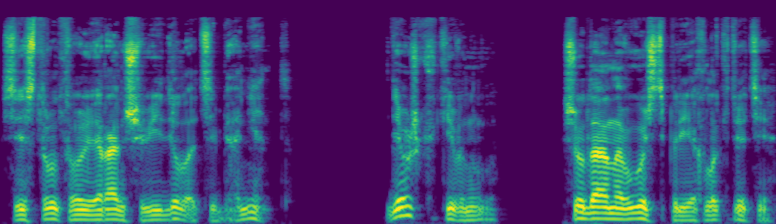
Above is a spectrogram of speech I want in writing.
Сестру твою раньше видел, а тебя нет. Девушка кивнула. Сюда она в гости приехала к тете.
